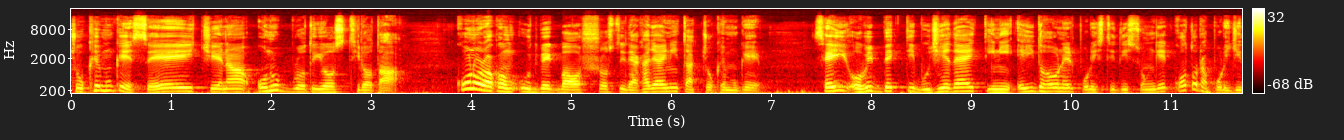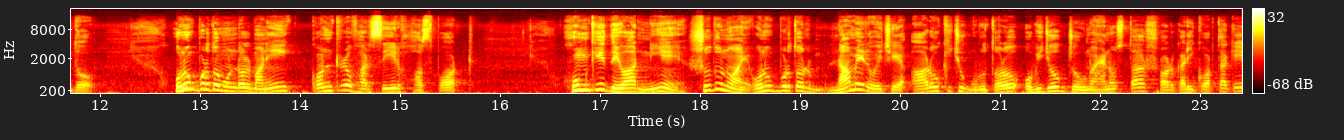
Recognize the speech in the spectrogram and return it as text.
চোখে মুখে সেই চেনা অনুব্রতীয় স্থিরতা। কোনো রকম উদ্বেগ বা অস্বস্তি দেখা যায়নি তার চোখে মুখে। সেই অভিব্যক্তি বুঝিয়ে দেয় তিনি এই ধরনের পরিস্থিতির সঙ্গে কতটা পরিচিত। অনুব্রত মণ্ডল মানে কন্ট্রোভার্সির হটস্পট হুমকি দেওয়া নিয়ে শুধু নয়, অনুব্রতর নামে রয়েছে আরও কিছু গুরুতর অভিযোগ, যৌন হেনস্থা, সরকারি কর্তাকে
